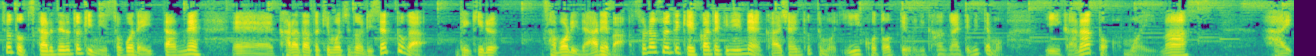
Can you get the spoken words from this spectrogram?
ちょっと疲れてる時にそこで一旦ね、えー、体と気持ちのリセットができるサボりであれば、それはそれで結果的にね、会社にとってもいいことっていうふうに考えてみてもいいかなと思います。はい。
